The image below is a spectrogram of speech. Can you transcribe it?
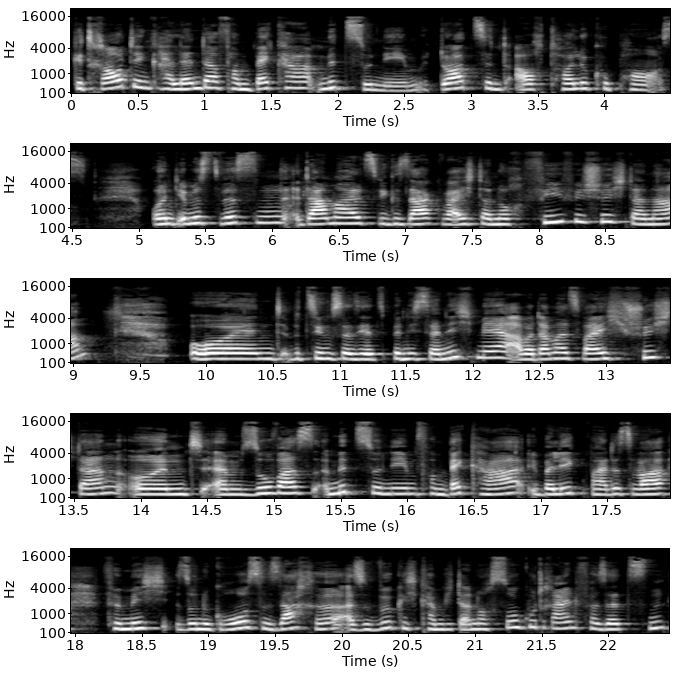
getraut den Kalender vom Bäcker mitzunehmen. Dort sind auch tolle Coupons. Und ihr müsst wissen, damals, wie gesagt, war ich da noch viel, viel schüchterner. Und beziehungsweise jetzt bin ich es ja nicht mehr, aber damals war ich schüchtern und ähm, sowas mitzunehmen vom Bäcker, überlegt mal, das war für mich so eine große Sache. Also wirklich kann mich da noch so gut reinversetzen,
